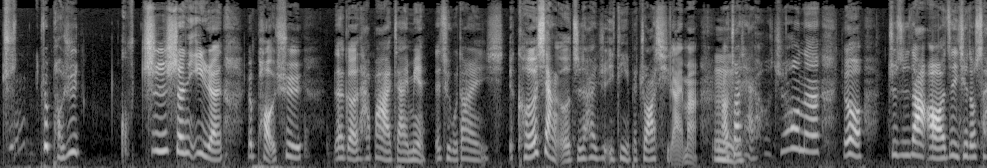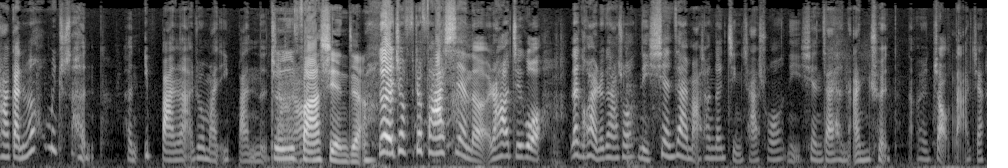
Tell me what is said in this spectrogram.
就就跑去只身一人，就跑去。那个他爸的家里面，那结果当然可想而知，他就一定也被抓起来嘛。然后抓起来后之后呢，就就知道哦，这一切都是他干的。那后面就是很很一般啦，就蛮一般的就是发现这样，对，就就发现了。然后结果那个坏人就跟他说：“你现在马上跟警察说你现在很安全，然后就照打。”这样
